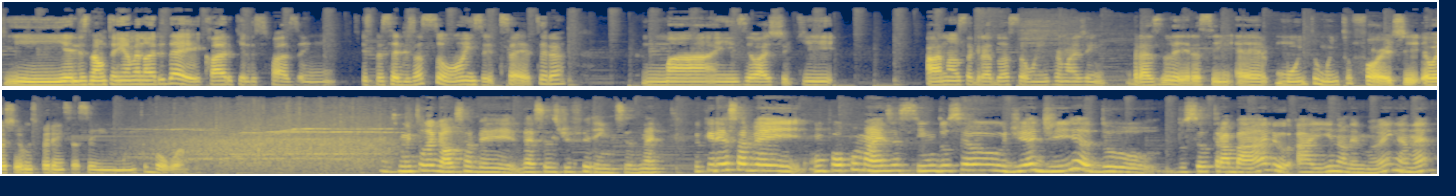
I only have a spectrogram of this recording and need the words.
que eles não têm a menor ideia. Claro que eles fazem especializações, etc. Mas eu acho que a nossa graduação em enfermagem brasileira, assim, é muito, muito forte. Eu achei uma experiência, assim, muito boa. É muito legal saber dessas diferenças, né? Eu queria saber um pouco mais, assim, do seu dia a dia, do, do seu trabalho aí na Alemanha, né?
